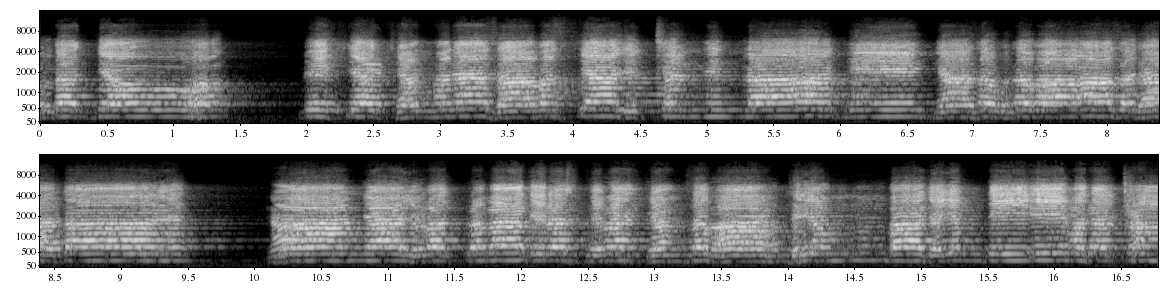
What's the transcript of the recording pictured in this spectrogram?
उदद्यौः। विह्यख्यम् मनसावस्य इच्छन्निन्द्राग्ने ज्ञात उत वा स जातान् अस्ति मह्यम् सभाम् धियम् वाजयन्तीमदक्षम्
